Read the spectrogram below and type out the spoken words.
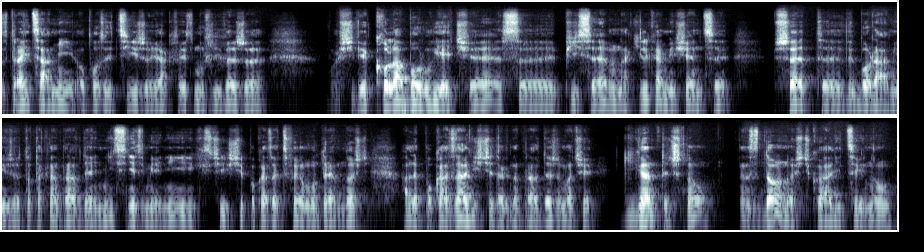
zdrajcami opozycji, że jak to jest możliwe, że właściwie kolaborujecie z PiSem na kilka miesięcy przed e, wyborami, że to tak naprawdę nic nie zmieni i chcieliście pokazać swoją odrębność, ale pokazaliście tak naprawdę, że macie gigantyczną zdolność koalicyjną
